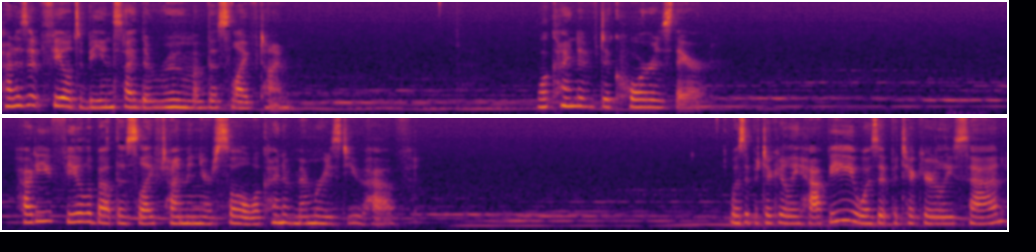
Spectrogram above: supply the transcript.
How does it feel to be inside the room of this lifetime? What kind of decor is there? How do you feel about this lifetime in your soul? What kind of memories do you have? Was it particularly happy? Was it particularly sad?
